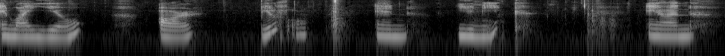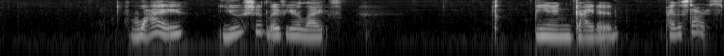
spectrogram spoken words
and why you are beautiful and unique and why you should live your life being guided by the stars.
